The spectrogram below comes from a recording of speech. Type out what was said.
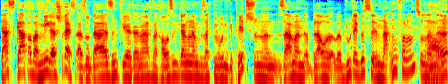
das gab aber mega Stress. Also da sind wir danach nach Hause gegangen und haben gesagt, wir wurden gepitcht. Und dann sah man blaue Blutergüsse im Nacken von uns. Und dann äh,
